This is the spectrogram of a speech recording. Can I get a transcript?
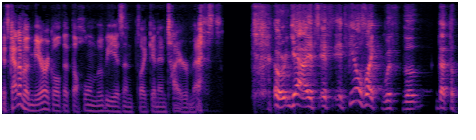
It's kind of a miracle that the whole movie isn't like an entire mess. Or yeah, it's it it feels like with the that the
